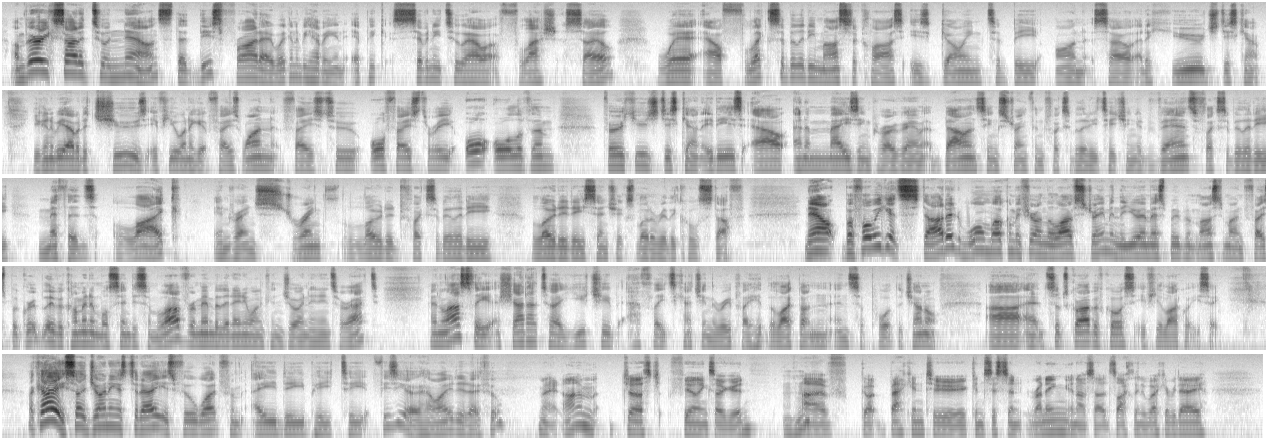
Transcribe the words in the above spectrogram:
I'm very excited to announce that this Friday we're going to be having an epic 72 hour flash sale where our flexibility masterclass is going to be on sale at a huge discount. You're going to be able to choose if you want to get phase one, phase two, or phase three, or all of them for a huge discount. It is our an amazing program balancing strength and flexibility, teaching advanced flexibility methods like end range strength, loaded flexibility, loaded eccentrics, a lot of really cool stuff. Now, before we get started, warm welcome if you're on the live stream in the UMS Movement Mastermind Facebook group. Leave a comment and we'll send you some love. Remember that anyone can join and interact. And lastly, a shout out to our YouTube athletes catching the replay. Hit the like button and support the channel. Uh, and subscribe, of course, if you like what you see. Okay, so joining us today is Phil White from ADPT Physio. How are you today, Phil? Mate, I'm just feeling so good. Mhm. I've got back into consistent running and I've started cycling to work every day,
